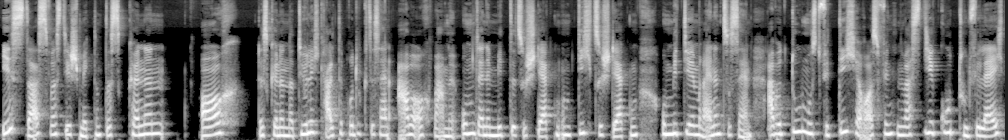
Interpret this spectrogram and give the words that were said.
Ist das, was dir schmeckt? Und das können auch das können natürlich kalte Produkte sein, aber auch warme, um deine Mitte zu stärken, um dich zu stärken, um mit dir im Reinen zu sein. Aber du musst für dich herausfinden, was dir gut tut. Vielleicht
